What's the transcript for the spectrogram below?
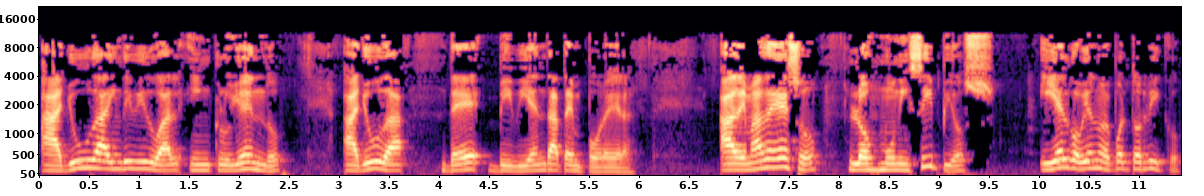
ayuda individual, incluyendo ayuda de vivienda temporera. Además de eso, los municipios y el gobierno de Puerto Rico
